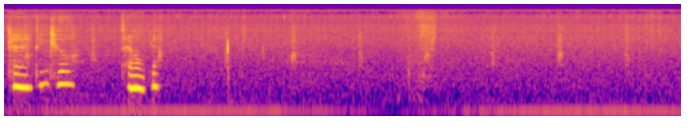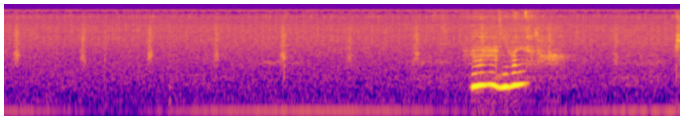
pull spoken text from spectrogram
오케이 땡큐 잘 먹을게 아, 이번 녀석. 피,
